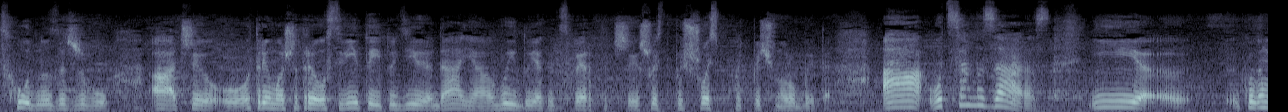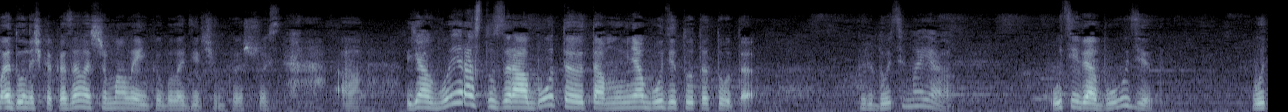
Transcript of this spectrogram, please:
схудну заживу. А чи отримую ще три освіти, і тоді да, я вийду як експерт, чи щось, щось хоч почну робити. А от саме зараз. І е, коли моя донечка казала, що маленькою була дівчинкою щось. Я вырасту, заработаю, там, у меня будет то-то, то-то. Говорю, доча моя, у тебя будет, вот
